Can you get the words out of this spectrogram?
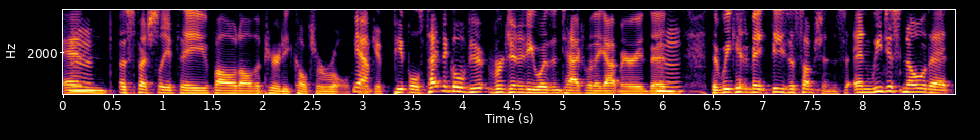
and hmm. especially if they followed all the purity culture rules Yeah. like if people's technical virginity was intact when they got married then mm-hmm. then we could make these assumptions and we just know that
